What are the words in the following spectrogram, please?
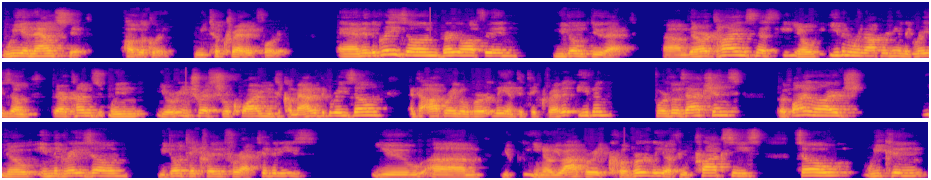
we announced it publicly. We took credit for it. And in the gray zone, very often you don't do that. Um, there are times that, you know, even when operating in the gray zone, there are times when your interests require you to come out of the gray zone and to operate overtly and to take credit even for those actions. But by and large, you know, in the gray zone, you don't take credit for activities. You, um, you, you know, you operate covertly or through proxies. So we can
